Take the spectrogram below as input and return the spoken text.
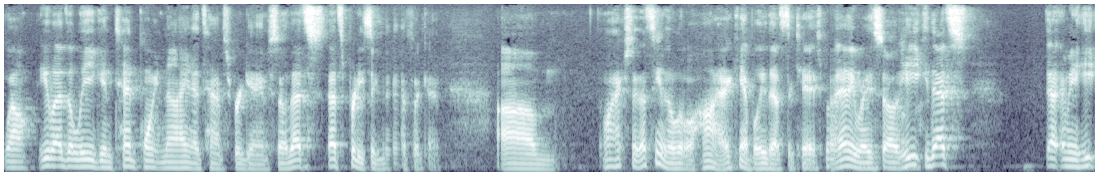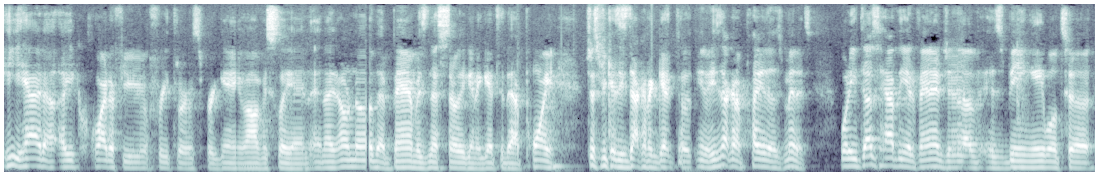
Well, he led the league in 10.9 attempts per game, so that's that's pretty significant. Um, well, actually, that seems a little high. I can't believe that's the case. But anyway, so he that's I mean, he, he had a, a, quite a few free throws per game, obviously, and, and I don't know that Bam is necessarily going to get to that point just because he's not going to get those, you know, he's not going to play those minutes. What he does have the advantage of is being able to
